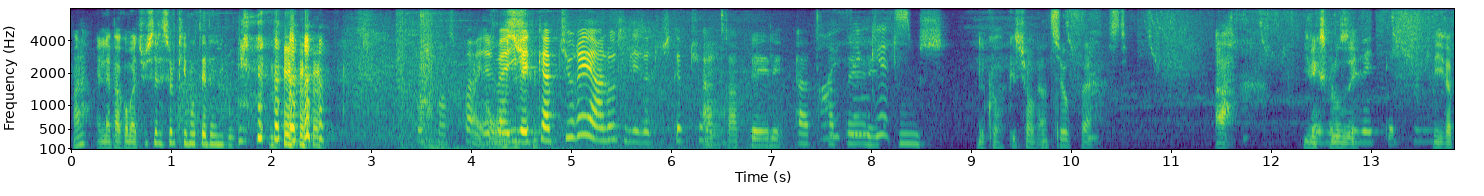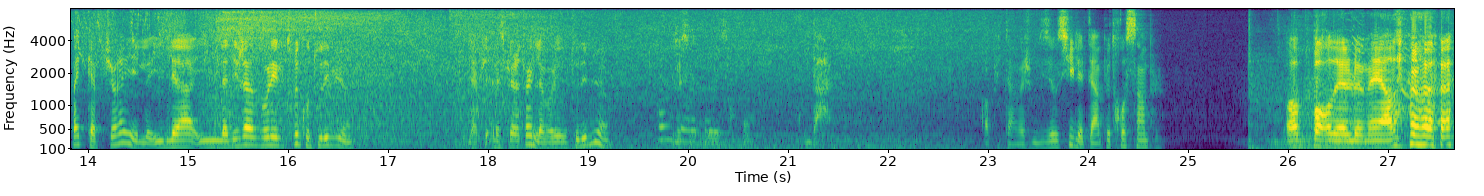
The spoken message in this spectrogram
Voilà, elle n'a pas combattu, c'est la seule qui est montée de niveau. Non, je pense pas. Le Il va, il va être capturé, hein, l'autre il les a tous capturés. Attrapez-les, I attrapez-les think it's- tous. De quoi? Qu'est-ce que tu racontes Not so fast. Ah, il va Il exploser. va. Mais il va pas être capturé, il, il a, il a déjà volé le truc au tout début. hein. Il a- la spirituelle, il l'a volé au tout début. Hein. Ah, Le- le-. Bah. Oh putain, bah, je me disais aussi, il était un peu trop simple. Oh bordel de merde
